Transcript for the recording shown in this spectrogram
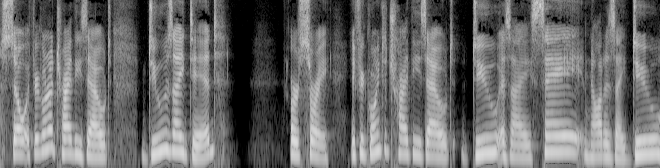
So if you're going to try these out, do as I did. Or sorry, if you're going to try these out, do as I say, not as I do,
